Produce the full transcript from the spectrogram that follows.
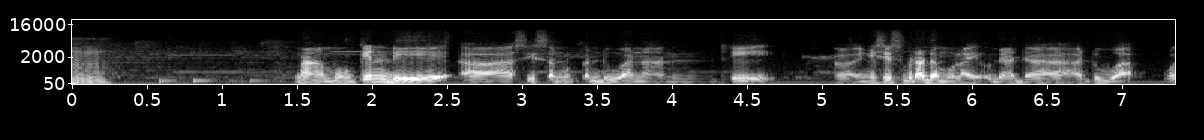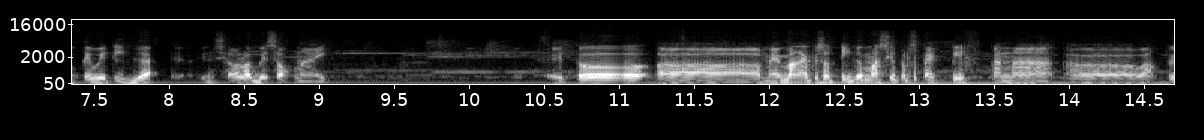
Hmm. Nah, mungkin di eh, season kedua nanti eh, ini sih sebenarnya udah mulai udah ada dua OTW 3 Insya Allah besok naik. Itu eh, memang episode 3 masih perspektif karena eh, waktu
